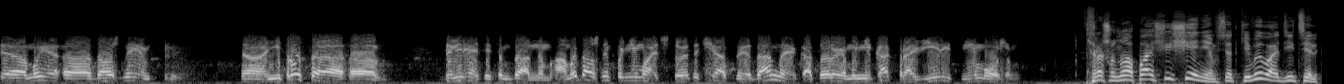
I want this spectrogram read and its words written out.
э, мы э, должны э, не просто доверять этим данным, а мы должны понимать, что это частные данные, которые мы никак проверить не можем. Хорошо, ну а по ощущениям, все-таки вы водитель,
